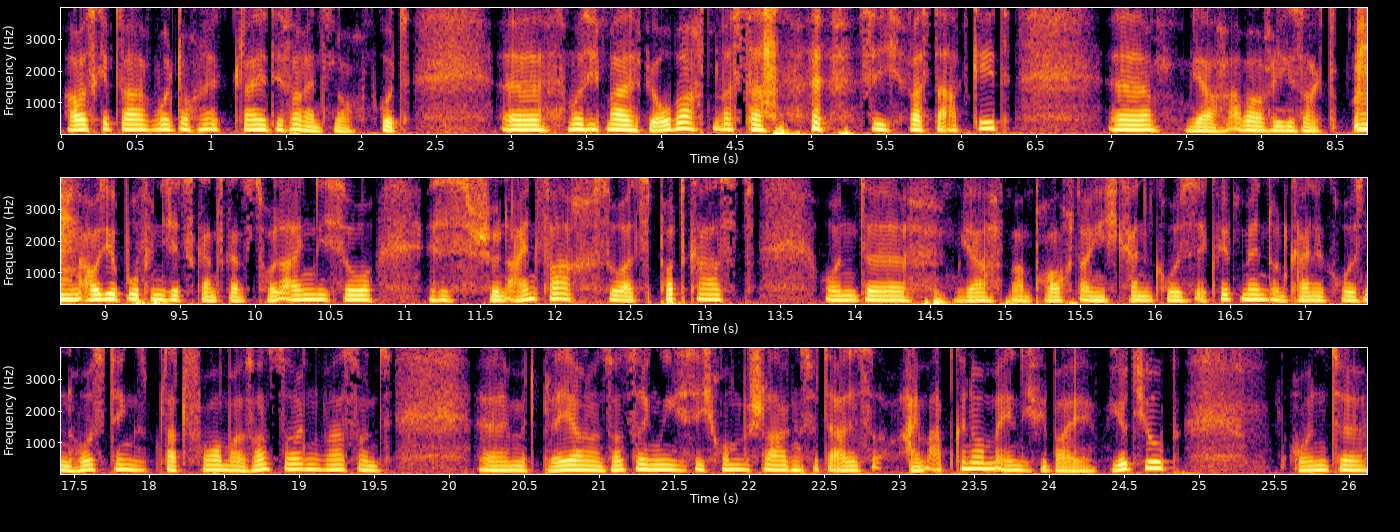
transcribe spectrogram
Aber es gibt da wohl doch eine kleine Differenz noch. Gut, äh, muss ich mal beobachten, was da, sich, was da abgeht. Äh, ja, aber wie gesagt, Audiobuch finde ich jetzt ganz, ganz toll eigentlich so. Es ist schön einfach, so als Podcast. Und äh, ja, man braucht eigentlich kein großes Equipment und keine großen Hosting-Plattformen oder sonst irgendwas. Und äh, mit Playern und sonst irgendwie sich rumschlagen, es wird ja alles einem abgenommen, ähnlich wie bei YouTube. Und äh,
